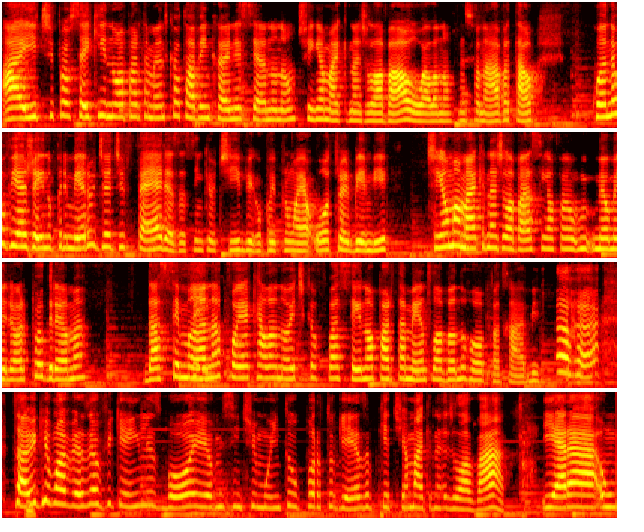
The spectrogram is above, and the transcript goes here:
Aí, tipo, eu sei que no apartamento que eu tava em Cannes esse ano não tinha máquina de lavar, ou ela não funcionava tal. Quando eu viajei no primeiro dia de férias, assim, que eu tive, que eu fui para um outro Airbnb, tinha uma máquina de lavar, assim, ó, foi o meu melhor programa da semana Sim. foi aquela noite que eu passei no apartamento lavando roupa, sabe? Uhum. Sabe que uma vez eu fiquei em Lisboa e eu me senti muito portuguesa, porque tinha máquina de lavar e era um,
